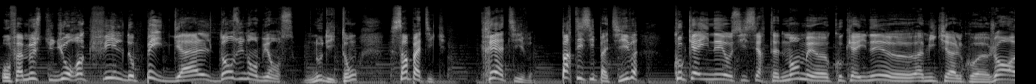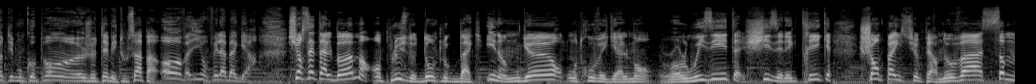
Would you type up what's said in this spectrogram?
au fameux studio Rockfield au Pays de Galles dans une ambiance, nous dit-on, sympathique, créative, participative, cocaïné aussi certainement, mais euh, cocaïné euh, amical quoi. Genre oh, t'es mon copain, euh, je t'aime et tout ça, pas oh vas-y on fait la bagarre. Sur cet album, en plus de Don't Look Back in Anger, on trouve également Roll With It, She's Electric, Champagne Supernova, Some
